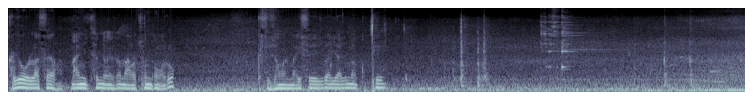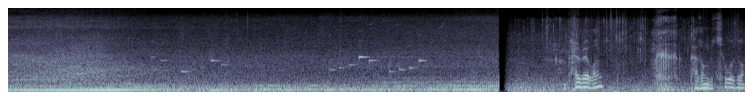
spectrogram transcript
가격 올랐어요. 12,000원에서 15,000원으로. 그래도 정말 맛있어야지만 이 아줌마 커피. 800원? 가성비 최고죠.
